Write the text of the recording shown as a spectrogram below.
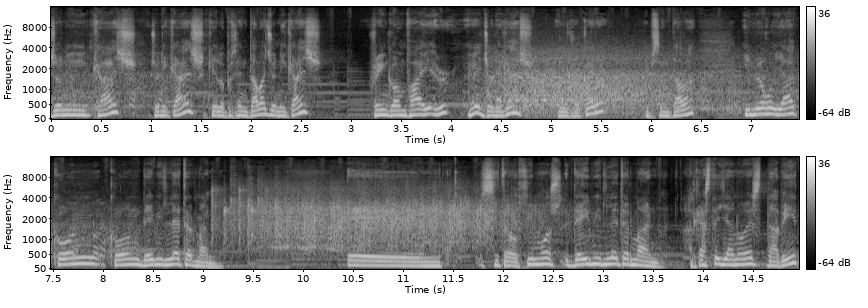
Johnny Cash, Johnny Cash, que lo presentaba Johnny Cash, Ring on Fire, eh, Johnny Cash, el rockero, que presentaba, y luego ya con, con David Letterman. Eh, si traducimos David Letterman al castellano es David,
